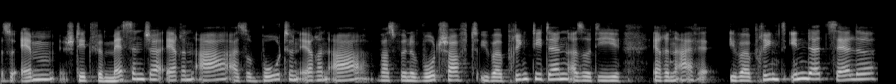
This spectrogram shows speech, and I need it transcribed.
also M steht für Messenger-RNA, also Boten-RNA. Was für eine Botschaft überbringt die denn? Also die RNA überbringt in der Zelle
